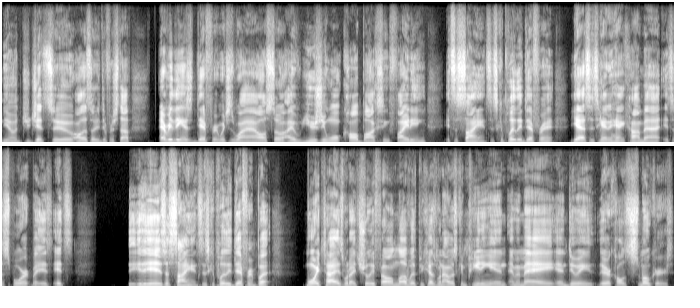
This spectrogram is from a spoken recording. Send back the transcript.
you know jujitsu, all this other different stuff. Everything is different, which is why I also I usually won't call boxing fighting. It's a science. It's completely different. Yes, it's hand to hand combat. It's a sport, but it's it's it is a science. It's completely different. But Muay Thai is what I truly fell in love with because when I was competing in MMA and doing, they're called smokers.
